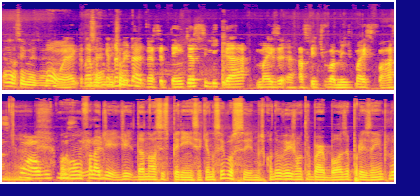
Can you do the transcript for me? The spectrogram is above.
Eu não sei mais. Bom, é que na, é, na verdade, né? Você tende a se ligar mais afetivamente mais fácil com algo que você, Vamos falar né? de, de, da nossa experiência aqui. Eu não sei você, mas quando eu vejo outro Barbosa, por exemplo,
